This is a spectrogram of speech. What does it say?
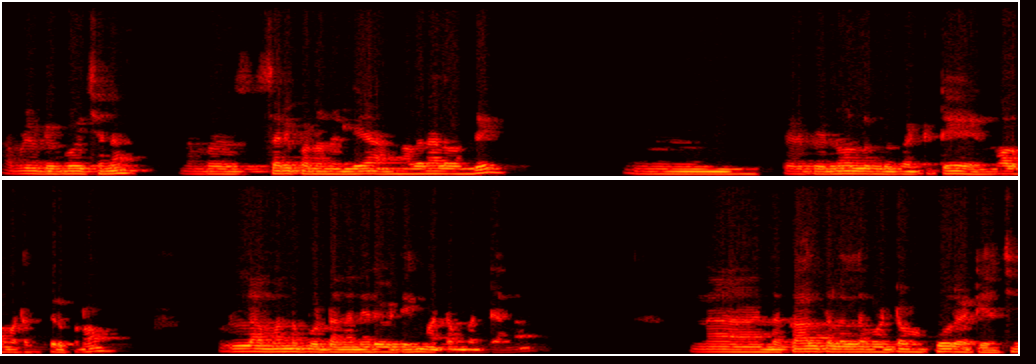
அப்படி இப்படி போயிடுச்சுன்னா நம்ம சரி பண்ணணும் இல்லையா? அதனால் வந்து திருப்பி நூலுங்க கட்டிட்டு நூலை மட்டும் திருப்பணும். ஃபுல்லாக மண் போட்டாங்க நிறைவேட்டி மட்டம் பண்ணிட்டாங்க. நான் இந்த காலத்துலலாம் மட்டும் கூறாட்டியாச்சு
